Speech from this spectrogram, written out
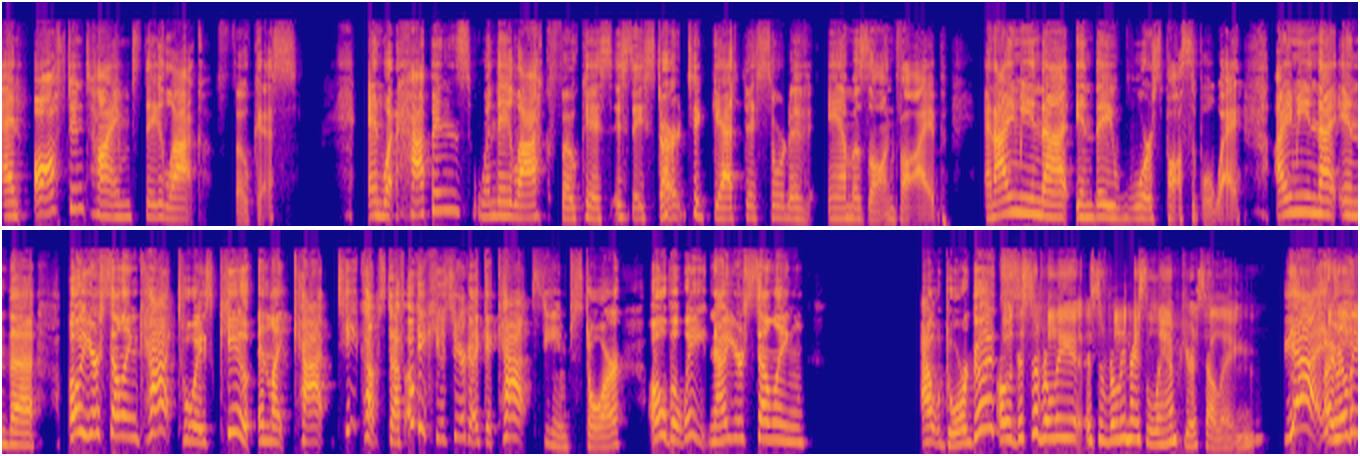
and oftentimes they lack focus. And what happens when they lack focus is they start to get this sort of Amazon vibe. And I mean that in the worst possible way. I mean that in the, oh, you're selling cat toys, cute, and like cat teacup stuff. Okay, cute. So you're like a cat themed store. Oh, but wait, now you're selling outdoor oh, goods. Oh, this is a really, it's a really nice lamp you're selling. Yeah, I really,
